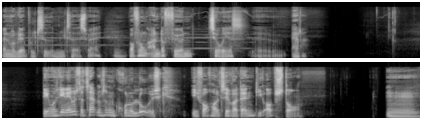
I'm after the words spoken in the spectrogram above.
der involverer politiet og militæret i Sverige. Mm. Hvorfor nogle andre førende teorier øh, er der? Det er måske nemmest at tage dem sådan kronologisk i forhold til, hvordan de opstår. Mm.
